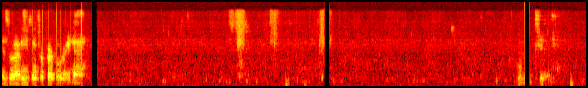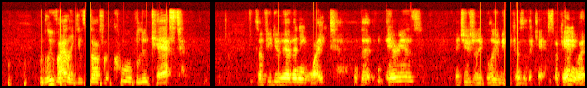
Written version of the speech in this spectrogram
is what I'm using for purple right now. Okay. Blue Violet gives off a cool blue cast. So if you do have any white areas, it's usually blue because of the cast. Okay, anyway,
